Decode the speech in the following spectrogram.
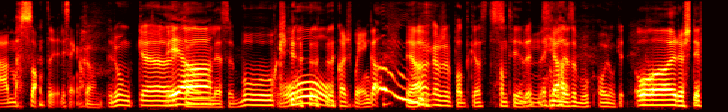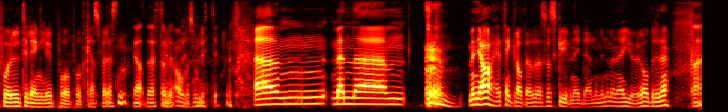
er masse annet å gjøre i senga. Kan runke, Ja. kan lese bok. Åh, kanskje på en gang. Ja, kanskje podkast samtidig som ja. du leser bok og runker. Og Rushdie får du tilgjengelig på podkast, forresten. Ja, det Til alle som lytter. Um, men um, Men ja, jeg tenker alltid at jeg skal skrive ned ideene mine, men jeg gjør jo aldri det. Nei.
